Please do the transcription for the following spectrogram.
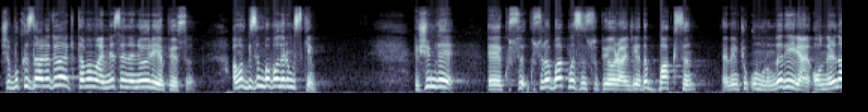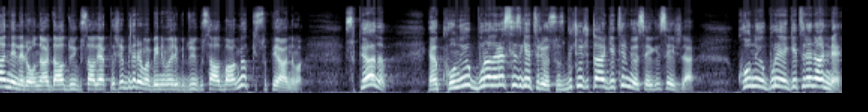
Şimdi bu kızlar da diyorlar ki tamam anne sen hani öyle yapıyorsun. Ama bizim babalarımız kim? E şimdi e, kus- kusura bakmasın Supi öğrenci ya da baksın. Yani benim çok umurumda değil yani. Onların anneleri onlar daha duygusal yaklaşabilir ama benim öyle bir duygusal bağım yok ki Supi Hanım'a. Supi Hanım yani konuyu buralara siz getiriyorsunuz. Bu çocuklar getirmiyor sevgili seyirciler. Konuyu buraya getiren anne.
